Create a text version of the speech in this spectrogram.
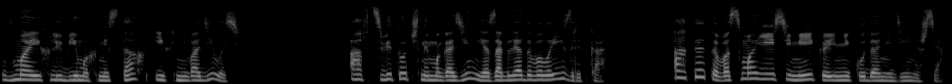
В моих любимых местах их не водилось. А в цветочный магазин я заглядывала изредка. От этого с моей семейкой никуда не денешься.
